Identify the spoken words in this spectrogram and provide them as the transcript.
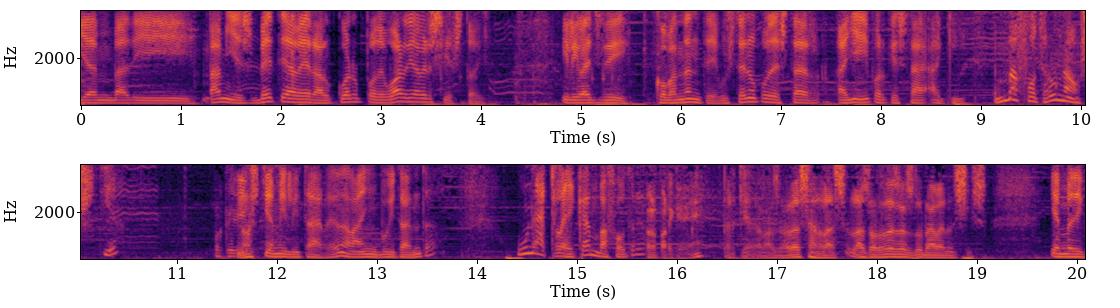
i em va dir, Pamies, vete a ver al cuerpo de guardia a ver si estoy. I li vaig dir, comandante, usted no puede estar allí porque está aquí. Em va fotre una hòstia, una hòstia militar, eh, de l'any 80, una cleca em va fotre Però per què? perquè aleshores les, les ordres es donaven així. I em va dir,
